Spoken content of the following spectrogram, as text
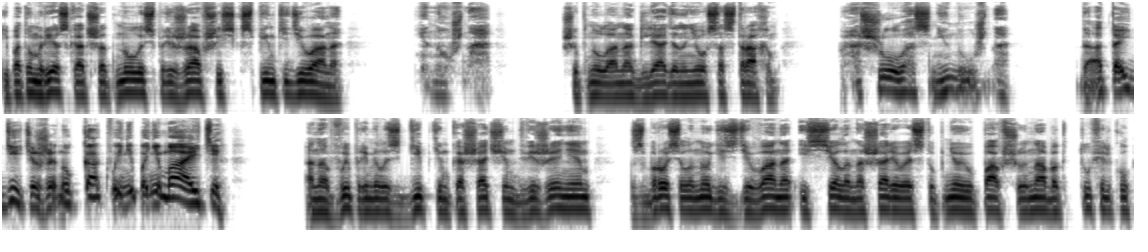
и потом резко отшатнулась, прижавшись к спинке дивана. «Не нужно», — шепнула она, глядя на него со страхом. «Прошу вас, не нужно». «Да отойдите же, ну как вы не понимаете?» Она выпрямилась гибким кошачьим движением, сбросила ноги с дивана и села, нашаривая ступней упавшую на бок туфельку,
